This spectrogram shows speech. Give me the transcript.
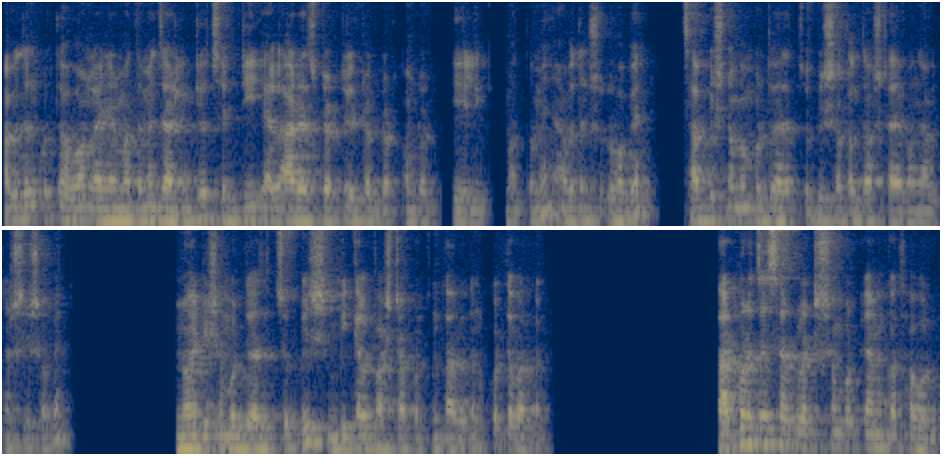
আবেদন করতে হবে অনলাইনের মাধ্যমে, যার লিঙ্কটি হচ্ছে DLRS dot Teletalk dot com dot এই লিঙ্কের মাধ্যমে। আবেদন শুরু হবে ছাব্বিশ নভেম্বর দু হাজার চব্বিশ সকাল দশটায় এবং আবেদন শেষ হবে নয় ডিসেম্বর দু হাজার চব্বিশ বিকাল পাঁচটা পর্যন্ত আবেদন করতে পারবেন। তারপরে যে সার্কুলারটি সম্পর্কে আমি কথা বলব,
